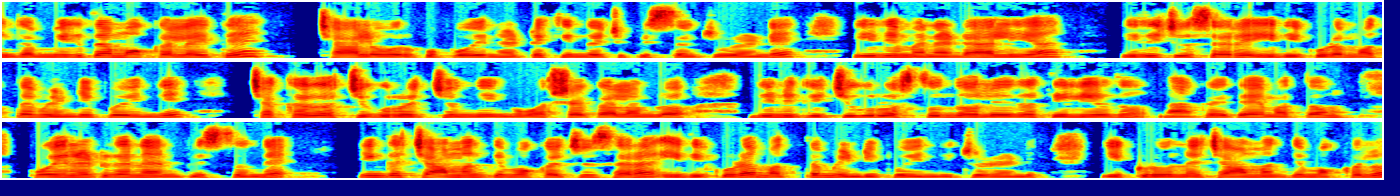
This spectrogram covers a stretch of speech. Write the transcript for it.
ఇంకా మిగతా మొక్కలైతే చాలా వరకు పోయినట్టే. కింద చూపిస్తాను చూడండి. ఇది మన డాలియా. ఇది చూసారా? ఇది కూడా మొత్తం ఎండిపోయింది. చక్కగా చిగురు వచ్చింది ఇంకా వర్షాకాలంలో దీనికి చిగురు వస్తుందో లేదో తెలియదు. నాకైతే మొత్తం పోయినట్టుగానే అనిపిస్తుంది. ఇంకా చామంతి మొక్క చూసారా? ఇది కూడా మొత్తం ఎండిపోయింది. చూడండి. ఇక్కడ ఉన్న చామంతి మొక్కలు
